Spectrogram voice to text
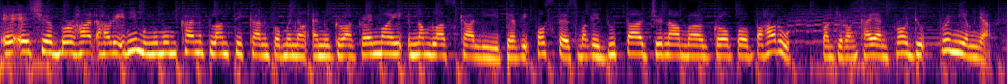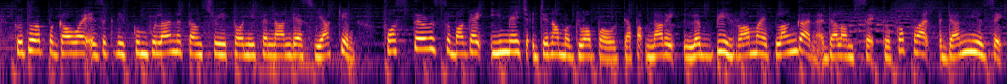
AirAsia Berhad hari ini mengumumkan pelantikan pemenang anugerah Grammy 16 kali David Foster sebagai Duta Jenama Global Baharu bagi rangkaian produk premiumnya. Ketua Pegawai Eksekutif Kumpulan Tan Sri Tony Fernandez yakin Foster sebagai imej jenama global dapat menarik lebih ramai pelanggan dalam sektor korporat dan muzik.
